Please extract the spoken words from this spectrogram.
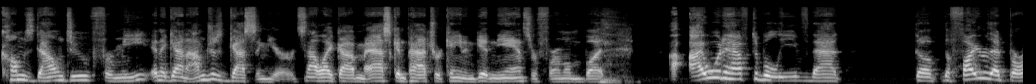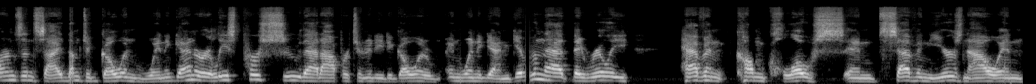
comes down to for me, and again, I'm just guessing here. It's not like I'm asking Patrick Kane and getting the answer from him, but hmm. I would have to believe that the the fire that burns inside them to go and win again, or at least pursue that opportunity to go and, and win again. Given that they really haven't come close in seven years now, and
